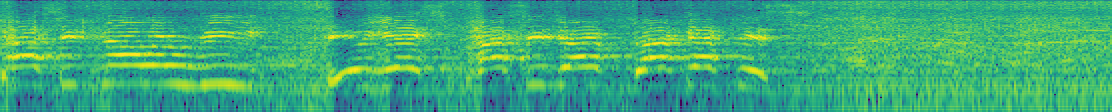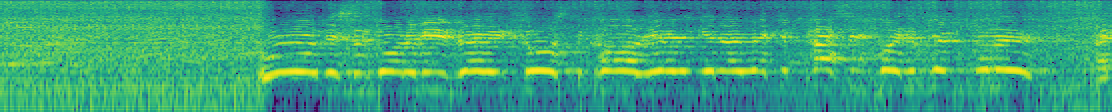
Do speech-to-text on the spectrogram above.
passage now and Reed. Here, yes, passage up back at this. Oh, this is going to be very close to call here again. I reckon Passage might have just done a, a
